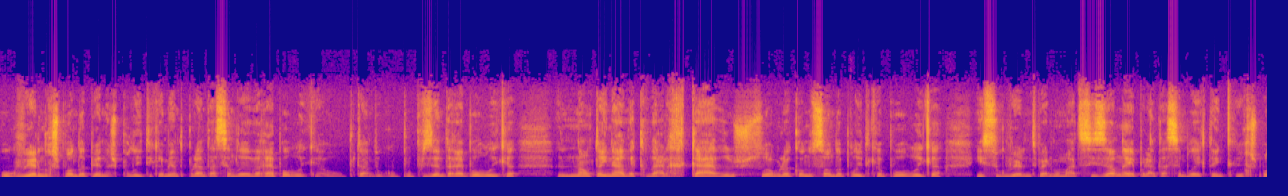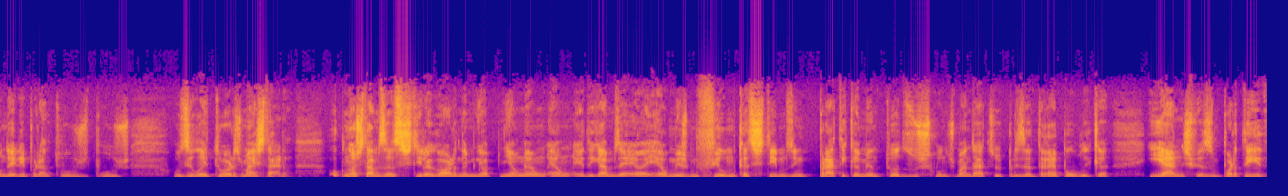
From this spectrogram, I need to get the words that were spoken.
o governo responde apenas politicamente perante a Assembleia da República. O, portanto, o, o Presidente da República não tem nada que dar recados sobre a condução da política pública e se o governo tiver uma má decisão, é perante a Assembleia que tem que responder e perante os, os, os eleitores mais tarde. O que nós estamos a assistir agora, na minha opinião, é, um, é, um, é digamos, é, é o mesmo filme que assistimos em praticamente todos os segundos mandatos do Presidente da República. Ianes fez um partido,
